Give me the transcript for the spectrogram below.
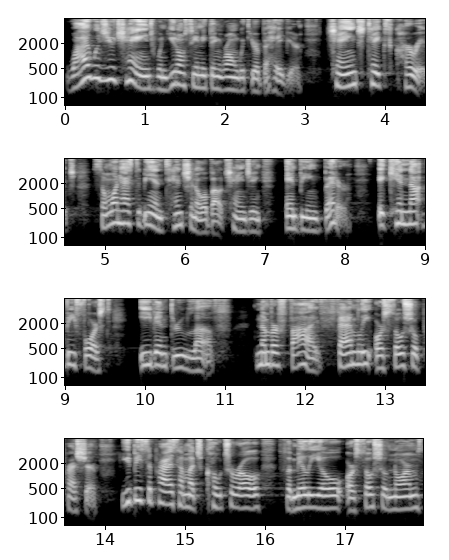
Why would you change when you don't see anything wrong with your behavior? Change takes courage. Someone has to be intentional about changing and being better. It cannot be forced, even through love. Number five, family or social pressure. You'd be surprised how much cultural, familial, or social norms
